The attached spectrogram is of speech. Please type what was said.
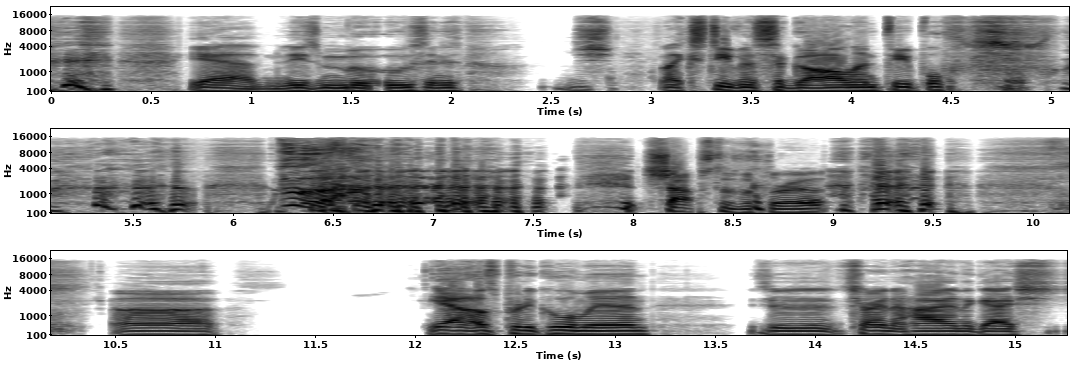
yeah, these moves, and he's like Steven Seagal and people. Chops to the throat. uh, yeah, that was pretty cool, man. Uh, trying to hide, and the guy sh-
